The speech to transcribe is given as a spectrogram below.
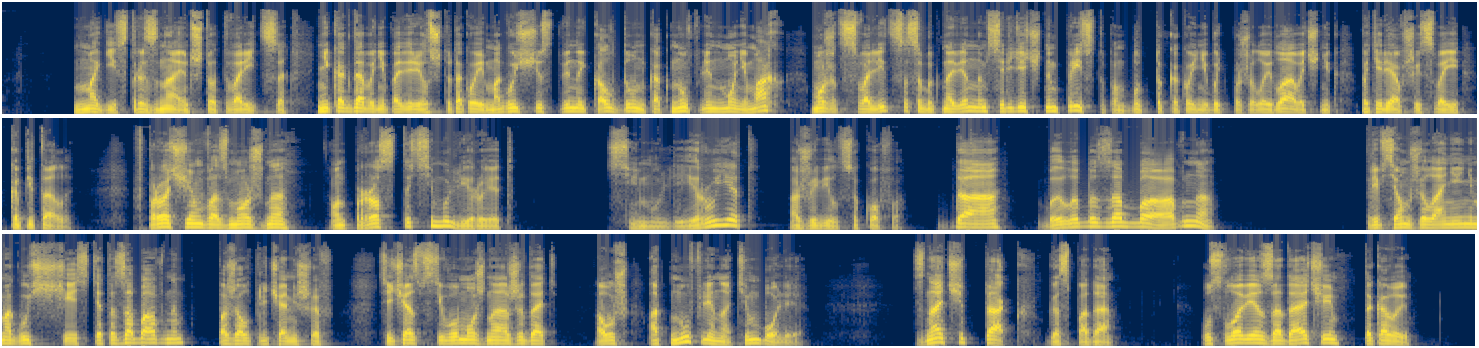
Магистры знают, что творится. Никогда бы не поверил, что такой могущественный колдун, как Нуфлин Монимах, может свалиться с обыкновенным сердечным приступом, будто какой-нибудь пожилой лавочник, потерявший свои капиталы. Впрочем, возможно, он просто симулирует. «Симулирует?» — оживился Кофа. «Да, было бы забавно». «При всем желании не могу счесть это забавным», — пожал плечами шеф. «Сейчас всего можно ожидать, а уж от Нуфлина тем более». Значит так, господа. Условия задачи таковы.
